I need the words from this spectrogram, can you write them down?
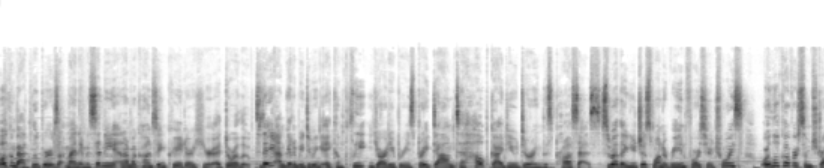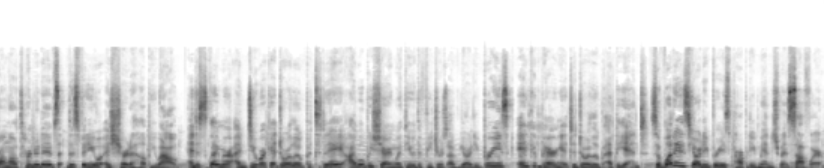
Welcome back loopers, my name is Sydney and I'm a content creator here at Doorloop. Today I'm going to be doing a complete Yardi Breeze breakdown to help guide you during this process. So whether you just want to reinforce your choice or look over some strong alternatives, this video is sure to help you out. And disclaimer, I do work at Doorloop, but today I will be sharing with you the features of Yardi Breeze and comparing it to Doorloop at the end. So what is Yardi Breeze property management software?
